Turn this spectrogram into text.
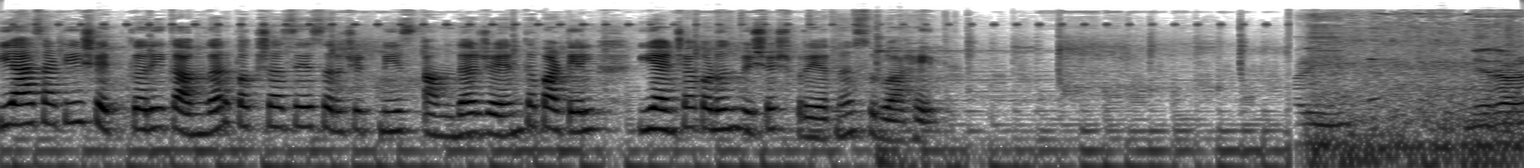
यासाठी शेतकरी कामगार पक्षाचे सरचिटणीस आमदार जयंत पाटील यांच्याकडून विशेष प्रयत्न सुरू आहेत. नेरळ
